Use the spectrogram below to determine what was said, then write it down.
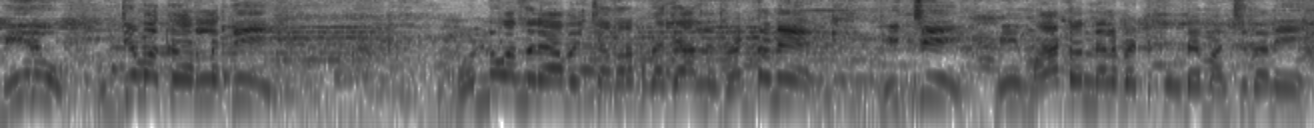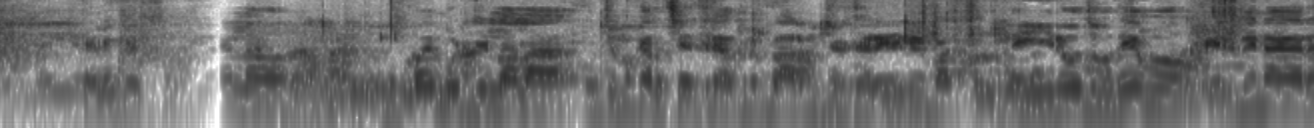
మీరు ఉద్యమకారులకి రెండు వందల యాభై చదరపు గజాలను వెంటనే ఇచ్చి మీ మాటను నిలబెట్టుకుంటే మంచిదని తెలియజేస్తున్నాం. లో ముప్పై మూడు జిల్లాల ఉద్యమకాల చైత్రయాత్ర ప్రారంభించడం జరిగింది. ఈ రోజు ఉదయం ఎల్బీ నగర్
